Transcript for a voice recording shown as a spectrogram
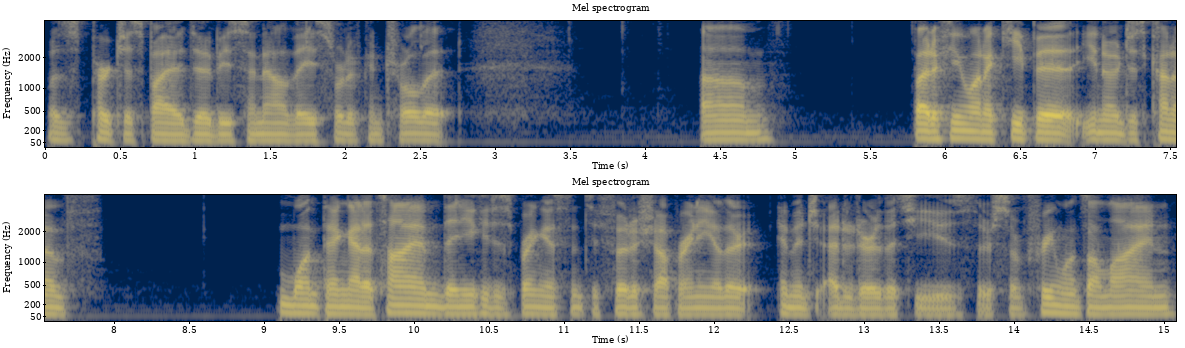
was purchased by Adobe, so now they sort of control it. Um, but if you want to keep it, you know, just kind of one thing at a time, then you could just bring this into Photoshop or any other image editor that you use. There's some free ones online.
